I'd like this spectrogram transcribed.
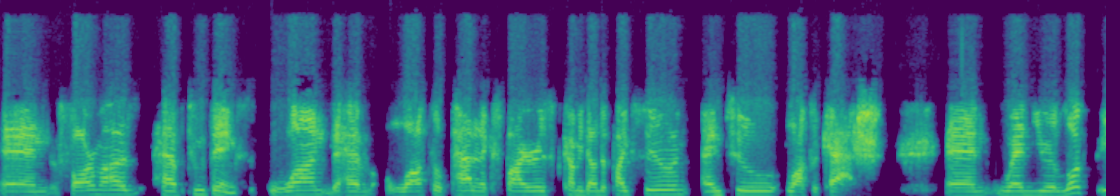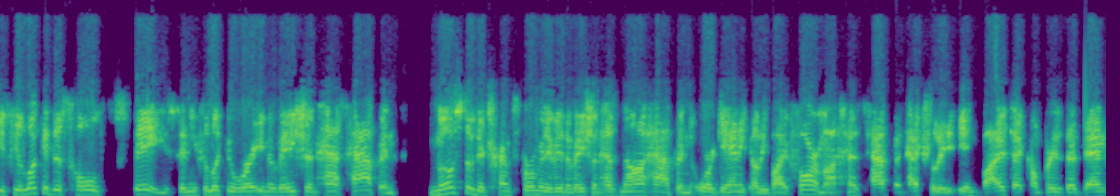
And pharmas have two things. One, they have lots of patent expires coming down the pike soon, and two, lots of cash. And when you look, if you look at this whole space and if you look at where innovation has happened, most of the transformative innovation has not happened organically by pharma, has happened actually in biotech companies that then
